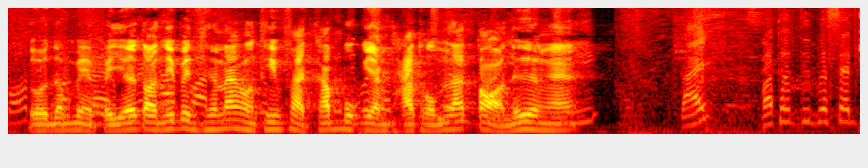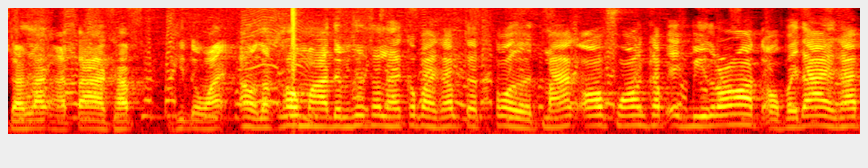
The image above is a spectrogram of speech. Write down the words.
có โดนดาเมจไปเยอะตอนนี้เป็นทางด้านของทีมแฟดครับบุกอย่างถาโถมและต่อเนื่องฮะ đấy và thân tín Vincent ด้านล่างอาต้าครับฮิโนไว้เอ้าแล้วเข้ามาเดมิชันสไลด์เข้าไปครับแต่เปิดมาร์กออฟฟอนครับ XB รอดออกไปได้ครับ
